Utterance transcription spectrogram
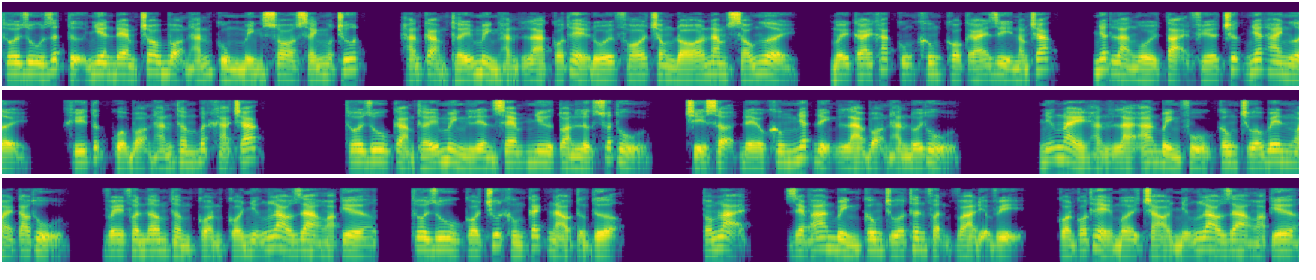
Thôi du rất tự nhiên đem cho bọn hắn cùng mình so sánh một chút, hắn cảm thấy mình hẳn là có thể đối phó trong đó năm sáu người, mấy cái khác cũng không có cái gì nắm chắc, nhất là ngồi tại phía trước nhất hai người khí tức của bọn hắn thâm bất khả chắc. Thôi du cảm thấy mình liền xem như toàn lực xuất thủ chỉ sợ đều không nhất định là bọn hắn đối thủ. Những này hẳn là an bình phủ công chúa bên ngoài cao thủ về phần âm thầm còn có những lao gia hỏa kia thôi du có chút không cách nào tưởng tượng. Tóm lại dẹp an bình công chúa thân phận và địa vị còn có thể mời chào những lao gia hỏa kia.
